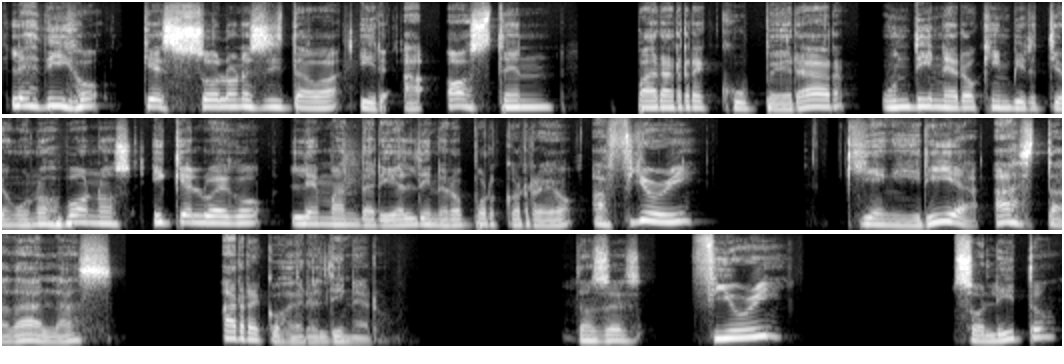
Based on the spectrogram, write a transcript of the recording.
les dijo que solo necesitaba ir a Austin para recuperar un dinero que invirtió en unos bonos y que luego le mandaría el dinero por correo a Fury, quien iría hasta Dallas a recoger el dinero. Entonces, Fury, solito,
